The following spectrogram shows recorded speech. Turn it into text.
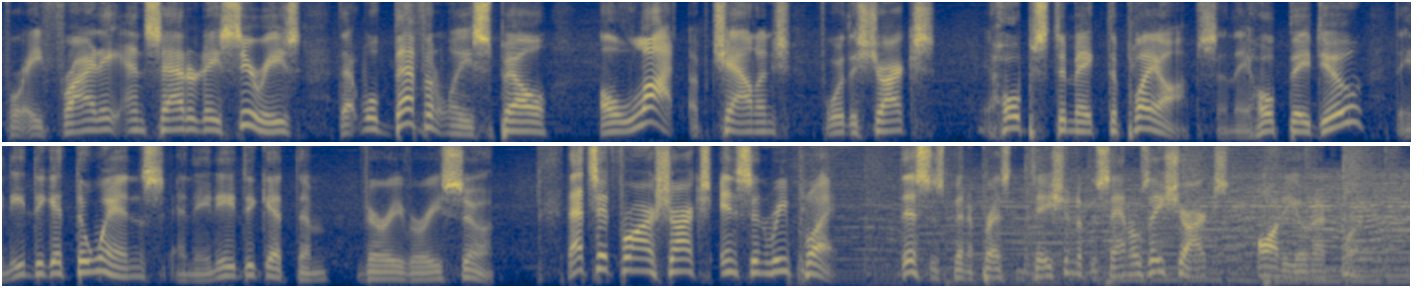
for a Friday and Saturday series that will definitely spell a lot of challenge for the Sharks hopes to make the playoffs, and they hope they do. They need to get the wins, and they need to get them very, very soon. That's it for our Sharks Instant Replay. This has been a presentation of the San Jose Sharks Audio Network.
